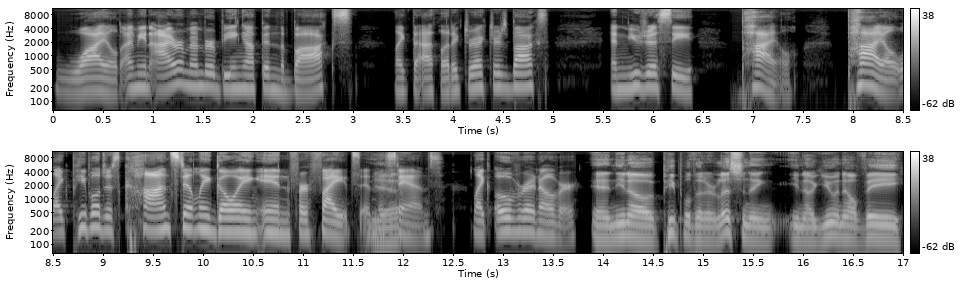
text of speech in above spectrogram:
wild. I mean, I remember being up in the box, like the athletic director's box, and you just see pile, pile, like people just constantly going in for fights in the stands, like over and over. And you know, people that are listening, you know, UNLV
